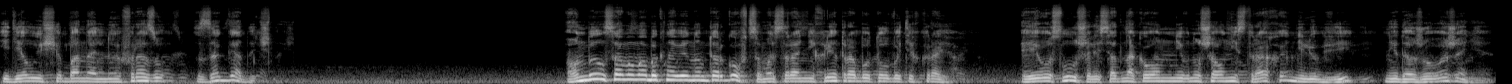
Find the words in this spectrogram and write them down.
и делающая банальную фразу загадочной. Он был самым обыкновенным торговцем и с ранних лет работал в этих краях. И его слушались, однако он не внушал ни страха, ни любви, ни даже уважения.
